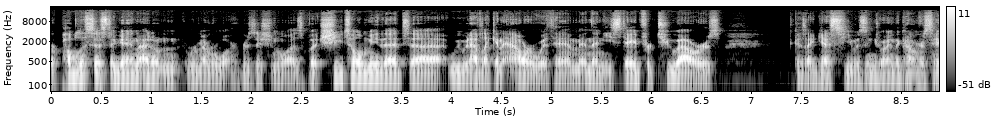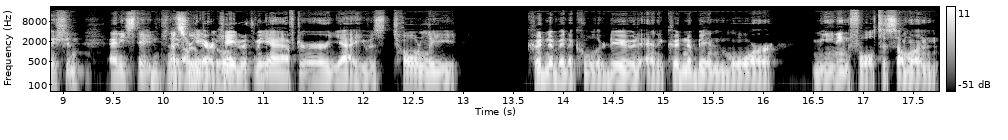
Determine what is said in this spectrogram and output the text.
or publicist again, I don't remember what her position was, but she told me that uh, we would have like an hour with him, and then he stayed for two hours because I guess he was enjoying the conversation, and he stayed and played That's on really the arcade cool. with me after. Yeah, he was totally couldn't have been a cooler dude, and it couldn't have been more meaningful to someone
